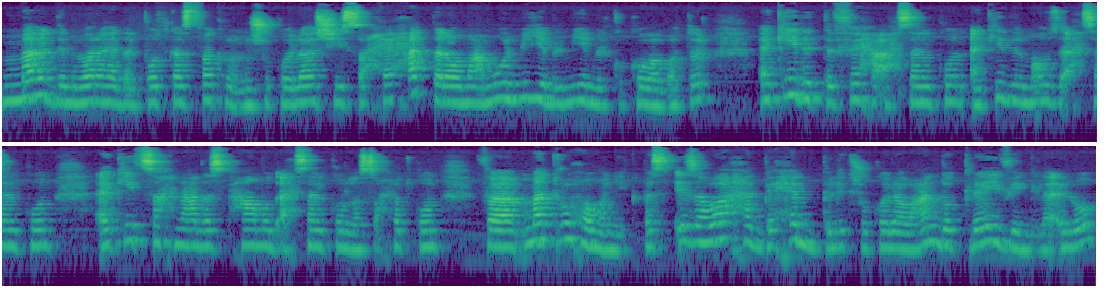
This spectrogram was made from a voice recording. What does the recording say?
ما بدي من ورا هذا البودكاست تفكروا إنه الشوكولا شيء صحي حتى لو معمول 100% من ال cocoa butter أكيد التفاحة احسن لكم أكيد الموزة احسن لكم أكيد صحن عدس حامض احسن لكم لصحتكم فما تروحوا هونيك. بس إذا واحد بحب الشوكولا وعنده craving لإله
